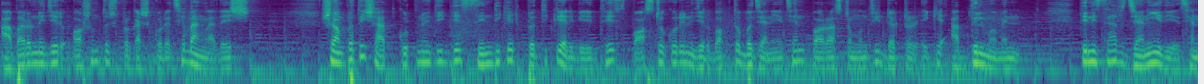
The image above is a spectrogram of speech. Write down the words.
আবারও নিজের অসন্তোষ প্রকাশ করেছে বাংলাদেশ। সম্প্রতি সাত কূটনৈতিকদের সিন্ডিকেট প্রতিক্রিয়ার বিরুদ্ধে স্পষ্ট করে নিজের বক্তব্য জানিয়েছেন পররাষ্ট্রমন্ত্রী ডক্টর এ কে আব্দুল মোমেন। তিনি সাফ জানিয়ে দিয়েছেন,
